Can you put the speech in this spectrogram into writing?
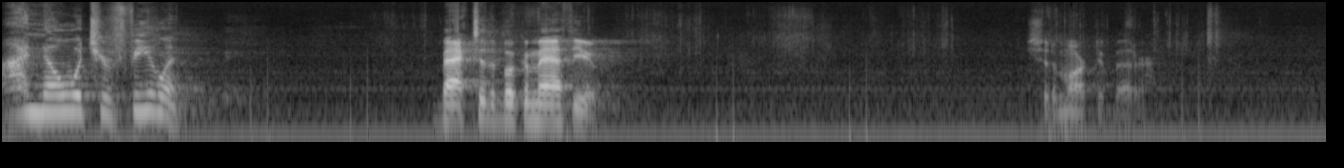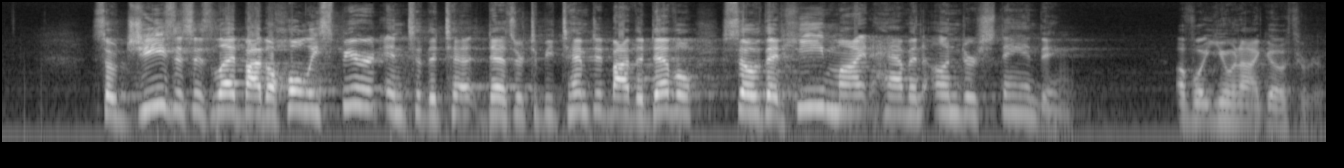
I know what you're feeling. Back to the book of Matthew. Should have marked it better. So Jesus is led by the Holy Spirit into the te- desert to be tempted by the devil so that he might have an understanding of what you and I go through.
